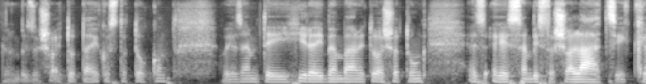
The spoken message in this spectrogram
különböző sajtótájékoztatókon, vagy az MTI híreiben bármit olvashatunk, ez egészen biztosan látszik,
